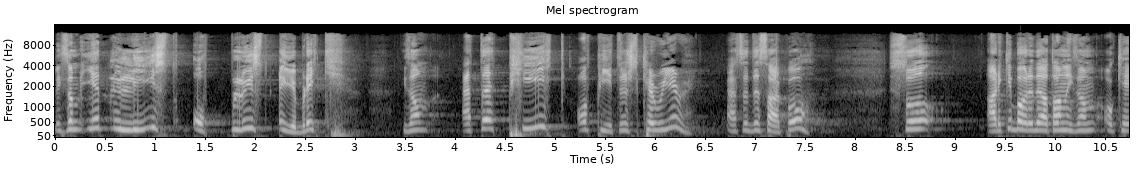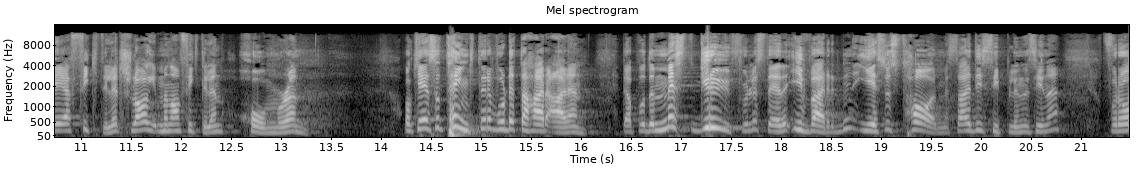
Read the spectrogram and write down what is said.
Liksom I et lyst, opplyst øyeblikk liksom, At the peak of Peters career as a disciple så er det ikke bare det at han liksom Ok, jeg fikk til et slag, men han fikk til en home run. Ok, Så tenk dere hvor dette her er hen. Det er på det mest grufulle stedet i verden Jesus tar med seg disiplene sine for å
